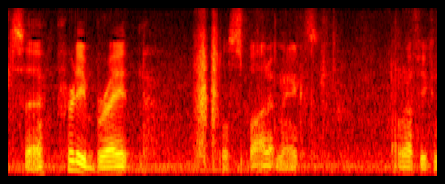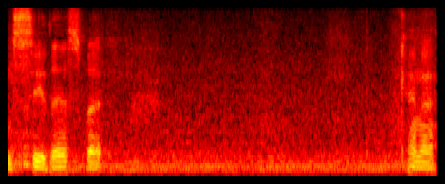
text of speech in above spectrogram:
it's a pretty bright little spot it makes. I don't know if you can see this, but kind of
